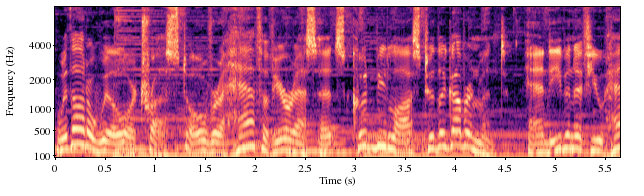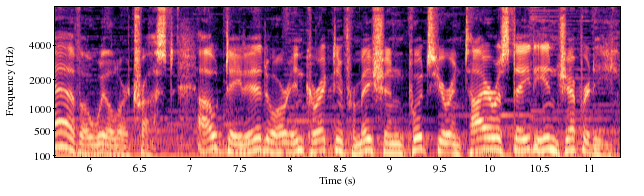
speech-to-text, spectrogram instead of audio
Without a will or trust, over half of your assets could be lost to the government. And even if you have a will or trust, outdated or incorrect information puts your entire estate in jeopardy.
